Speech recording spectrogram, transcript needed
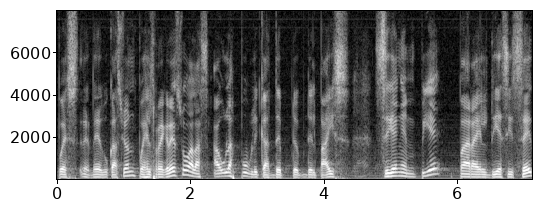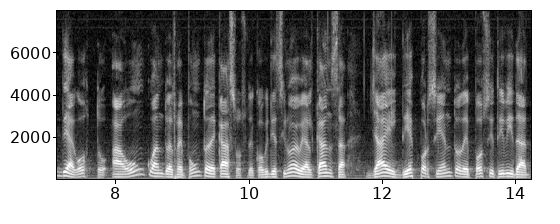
pues de educación, pues el regreso a las aulas públicas del país siguen en pie para el 16 de agosto, aun cuando el repunte de casos de COVID-19 alcanza ya el 10% de positividad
